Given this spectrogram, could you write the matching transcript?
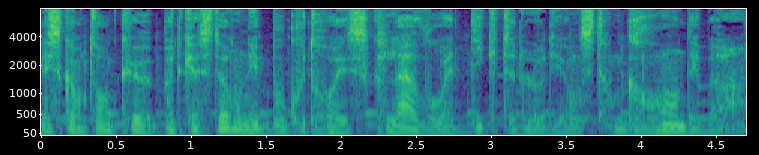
Est-ce qu'en tant que podcasteur, on est beaucoup trop esclave ou addict de l'audience? C'est un grand débat.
